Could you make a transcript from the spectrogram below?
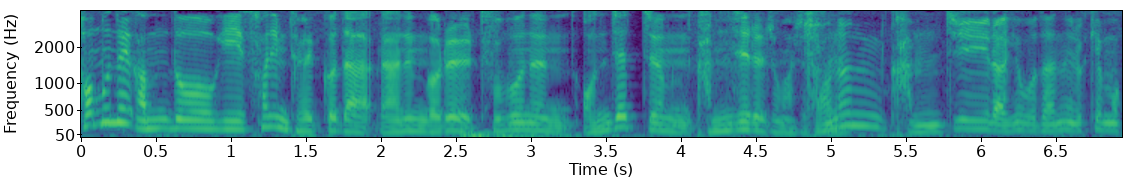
허문회 감독이 선임될 거다라는 거를 두 분은 언제쯤 감지를 좀 하셨어요? 저는 감지라기보다는 이렇게 뭐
